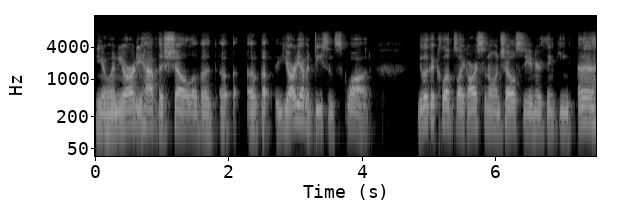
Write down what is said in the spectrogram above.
You know, and you already have the shell of a, a, a, a you already have a decent squad you look at clubs like Arsenal and Chelsea and you're thinking, eh,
